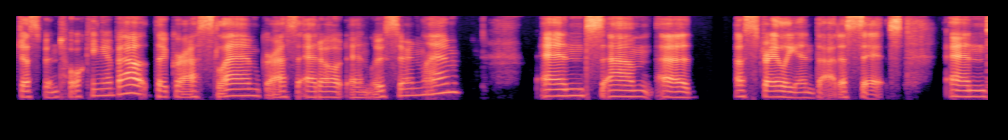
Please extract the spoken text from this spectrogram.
just been talking about, the grass lamb, grass adult, and lucerne lamb, and um, a Australian data set. And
